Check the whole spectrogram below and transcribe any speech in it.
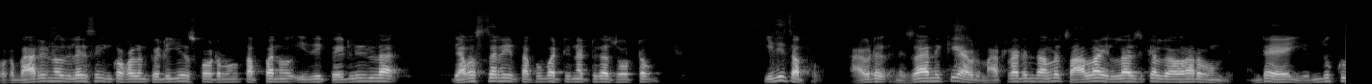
ఒక భార్యను వదిలేసి ఇంకొకళ్ళని పెళ్ళి చేసుకోవటము తప్పను. ఇది పెళ్ళిళ్ళ వ్యవస్థని తప్పుపట్టినట్టుగా చూడటం ఇది తప్పు. ఆవిడ నిజానికి ఆవిడ మాట్లాడిన దానిలో చాలా ఇల్లాజికల్ వ్యవహారం ఉంది. అంటే ఎందుకు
